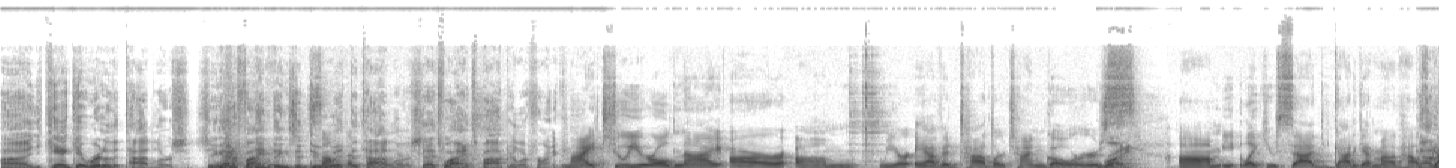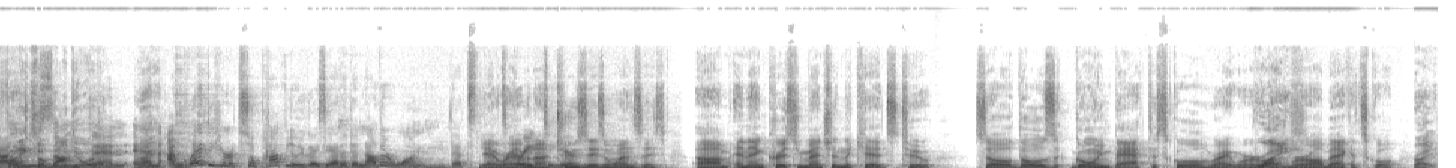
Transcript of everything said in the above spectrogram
uh, you can't get rid of the toddlers. So you got to find things to do with the Something to toddlers. That's why it's popular, Frank. My two-year-old and I are um, we are avid toddler time goers. Right. Um, like you said, you got to get them out of the house. Gotta Got to find do something to something. do with 'em. And Right. I'm glad to hear it's so popular. You guys added another one. That's Yeah, that's we're having on. Tuesdays and Wednesdays. Um, and then Chris, you mentioned the kids too. So those going back to school, right? We're Right. we're all back at school. right.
